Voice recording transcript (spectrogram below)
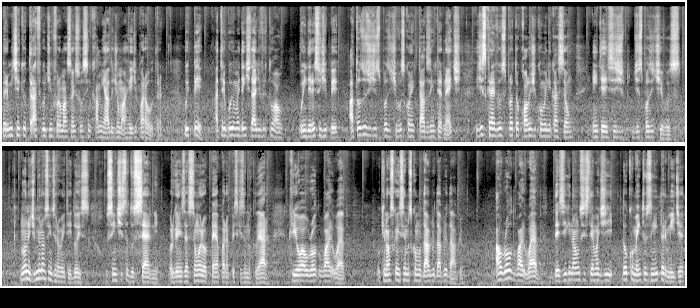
permitia que o tráfego de informações fosse encaminhado de uma rede para outra. O IP atribui uma identidade virtual, o endereço de IP, a todos os dispositivos conectados à internet e descreve os protocolos de comunicação entre esses dispositivos. No ano de 1992, o cientista do CERN, Organização Europeia para a Pesquisa Nuclear, criou a World Wide Web, o que nós conhecemos como WWW. A World Wide Web designa um sistema de documentos em hipermídia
